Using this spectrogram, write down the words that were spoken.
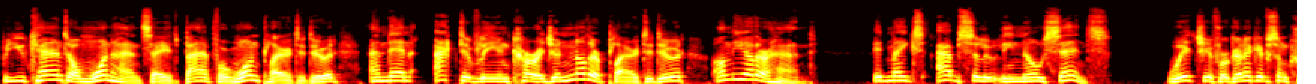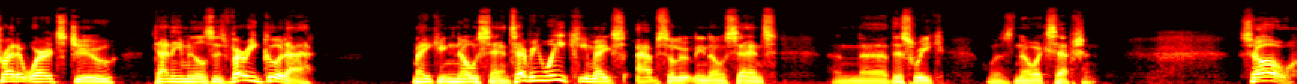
But you can't, on one hand, say it's bad for one player to do it and then actively encourage another player to do it on the other hand. It makes absolutely no sense. Which, if we're going to give some credit where it's due, Danny Mills is very good at making no sense. Every week he makes absolutely no sense, and uh, this week was no exception. So,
